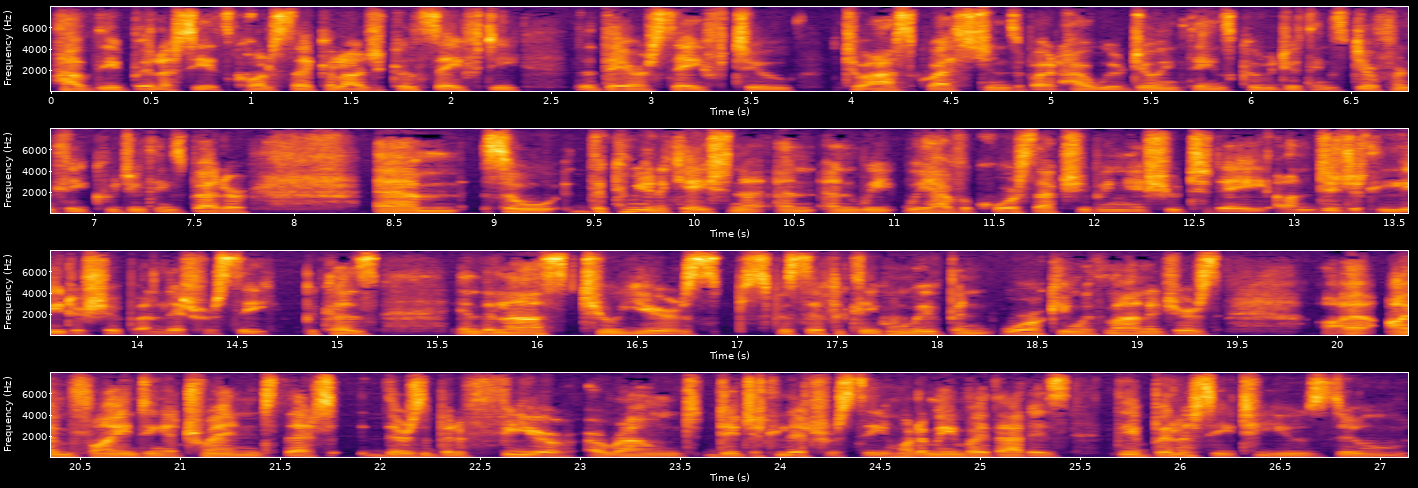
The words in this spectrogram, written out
have the ability. It's called psychological safety, that they are safe to to ask questions about how we're doing things. Could we do things differently? Could we do things better? Um, so the communication, and, and we, we have a course actually being issued today on digital leadership and literacy, because in the last two years, specifically, when we've been working with managers, I, I'm finding a trend that there's a bit of fear around digital literacy. And what I mean by that is the ability to use Zoom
